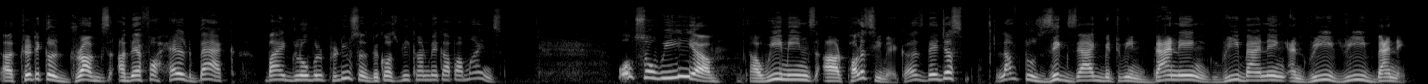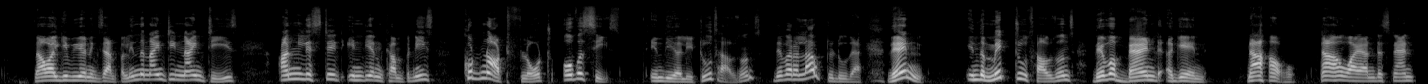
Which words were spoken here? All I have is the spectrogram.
uh, critical drugs are therefore held back by global producers because we can't make up our minds. Also, we, uh, uh, we means our policymakers, they just love to zigzag between banning, re-banning and re-re-banning. Now, I'll give you an example. In the 1990s, unlisted Indian companies could not float overseas. In the early 2000s, they were allowed to do that. Then, in the mid 2000s, they were banned again. Now, now I understand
